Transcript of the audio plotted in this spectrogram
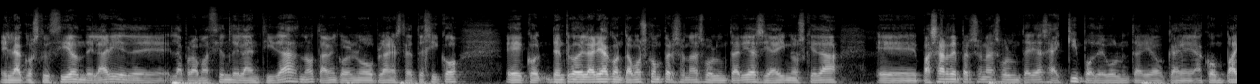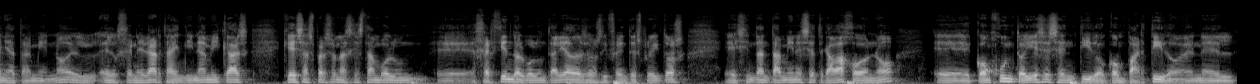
en la construcción del área y de la programación de la entidad, ¿no? También con el nuevo plan estratégico. Eh, dentro del área contamos con personas voluntarias y ahí nos queda eh, pasar de personas voluntarias a equipo de voluntariado que acompaña también, ¿no? El, generar también dinámicas que esas personas que están eh, ejerciendo el voluntariado desde los diferentes proyectos sientan también ese trabajo Eh, conjunto y ese sentido compartido en el,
